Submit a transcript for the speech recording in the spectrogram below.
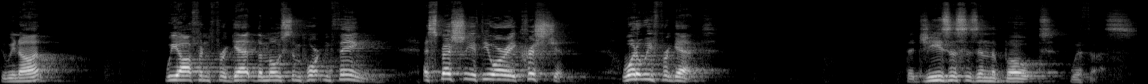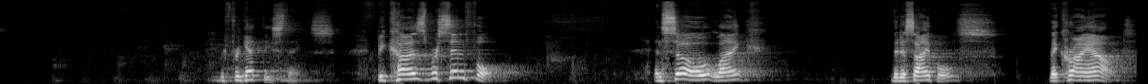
do we not? We often forget the most important thing, especially if you are a Christian. What do we forget? That Jesus is in the boat with us. We forget these things because we're sinful. And so, like the disciples, they cry out,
